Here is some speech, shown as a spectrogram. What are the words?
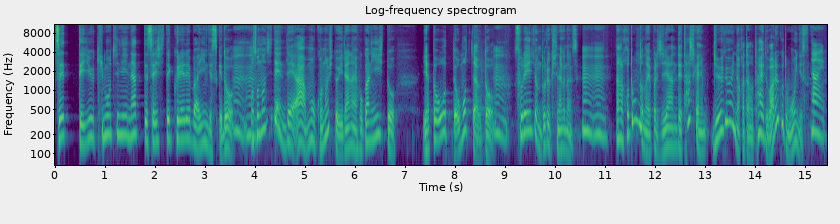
ぜっていう気持ちになって接してくれればいいんですけど、うんうん。もうその時点でああもうこの人いらない他にいい人雇おうって思っちゃうと、うん。それ以上の努力しなくなるんですよ。うんうん。だからほとんどのやっぱり事案で確かに従業員の方の態度悪いことも多いんです。はい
